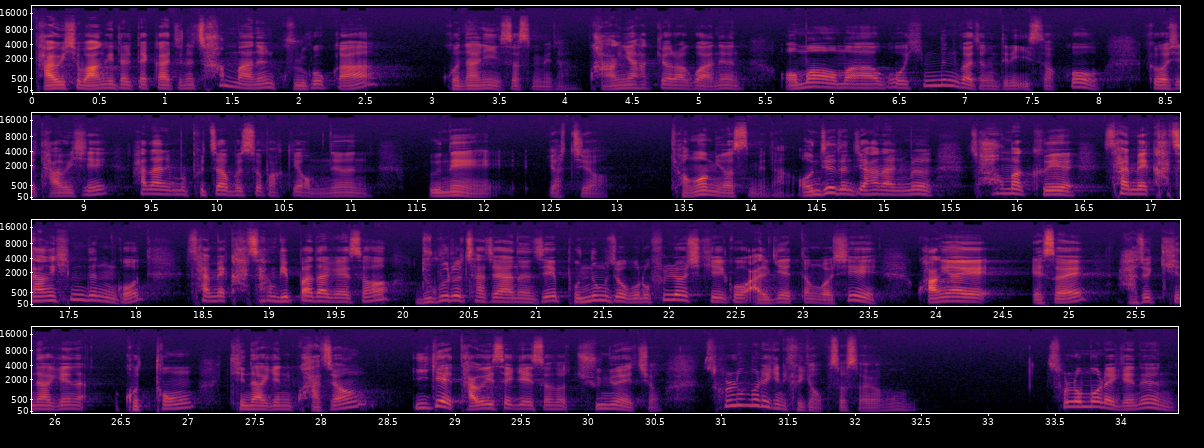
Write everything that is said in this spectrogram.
다윗이 왕이 될 때까지는 참 많은 굴곡과 고난이 있었습니다. 광야 학교라고 하는 어마어마하고 힘든 과정들이 있었고 그것이 다윗이 하나님을 붙잡을 수밖에 없는 은혜였지요. 경험이었습니다. 언제든지 하나님을 정말 그의 삶의 가장 힘든 곳, 삶의 가장 밑바닥에서 누구를 찾아야 하는지 본능적으로 훈련시키고 알게 했던 것이 광야에서의 아주 기나긴 고통, 기나긴 과정, 이게 다윗에게 있어서 중요했죠. 솔로몬에게는 그게 없었어요. 솔로몬에게는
